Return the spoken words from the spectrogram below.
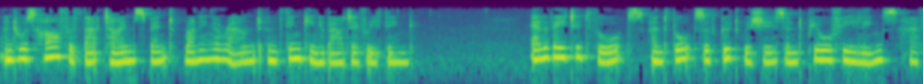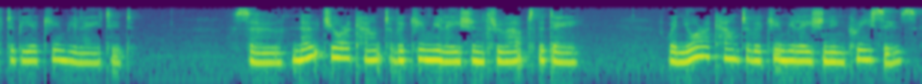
and was half of that time spent running around and thinking about everything? Elevated thoughts and thoughts of good wishes and pure feelings have to be accumulated. So, note your account of accumulation throughout the day. When your account of accumulation increases,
